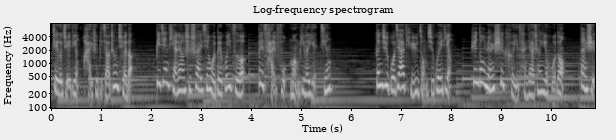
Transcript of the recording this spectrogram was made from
这个决定还是比较正确的，毕竟田亮是率先违背规则，被财富蒙蔽了眼睛。根据国家体育总局规定，运动员是可以参加商业活动，但是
